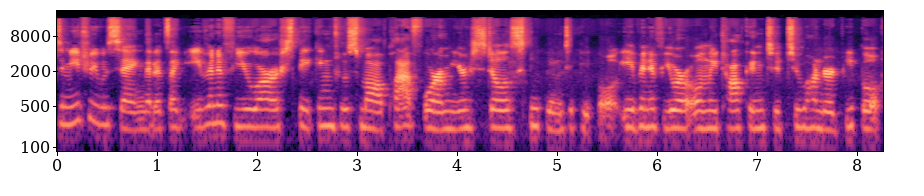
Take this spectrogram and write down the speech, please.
Dimitri was saying that it's like even if you are speaking to a small platform, you're still speaking to people. Even if you are only talking to 200 people,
